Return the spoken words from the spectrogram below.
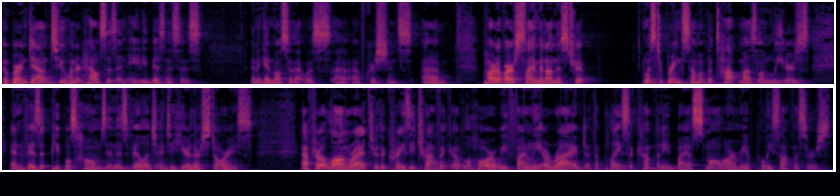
who burned down 200 houses and 80 businesses. And again, most of that was uh, of Christians. Um, part of our assignment on this trip was to bring some of the top Muslim leaders and visit people's homes in this village and to hear their stories. After a long ride through the crazy traffic of Lahore, we finally arrived at the place accompanied by a small army of police officers.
